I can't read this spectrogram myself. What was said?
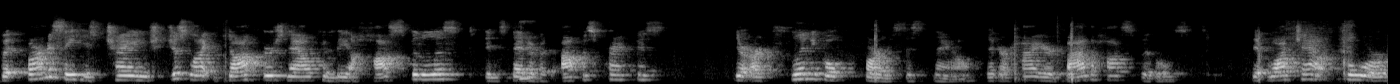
But pharmacy has changed, just like doctors now can be a hospitalist instead of an office practice. there are clinical pharmacists now that are hired by the hospitals that watch out for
